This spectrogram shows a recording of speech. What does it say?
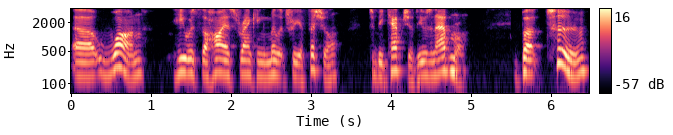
Uh, one, he was the highest ranking military official to be captured, he was an admiral. But two,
